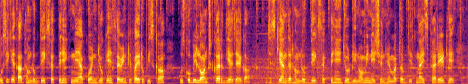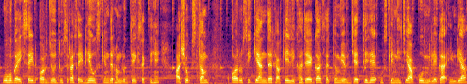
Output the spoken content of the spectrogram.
उसी के साथ हम लोग देख सकते हैं एक नया कॉइन जो कि है सेवेंटी फाइव रुपीज़ का, उसको भी लॉन्च कर दिया जाएगा। जिसके अंदर हम लोग देख सकते हैं, जो डिनोमिनेशन है मतलब जितना इसका रेट है, वो होगा एक साइड और जो दूसरा साइड है, उसके अंदर हम लोग देख सकते हैं अशोक स्तंभ। और उसी के अंदर आके लिखा जाएगा, सत्यमेव जयते है, उसके नीचे आपको मिलेगा इंडिया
